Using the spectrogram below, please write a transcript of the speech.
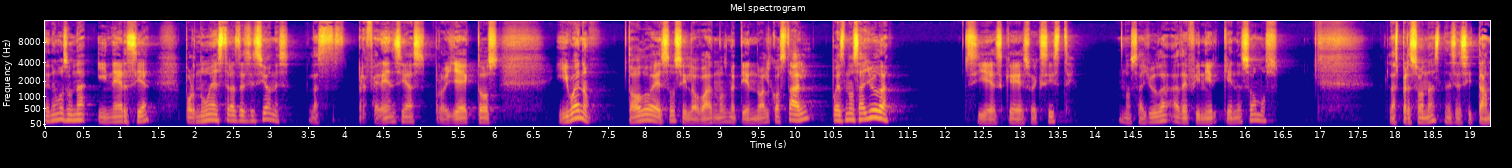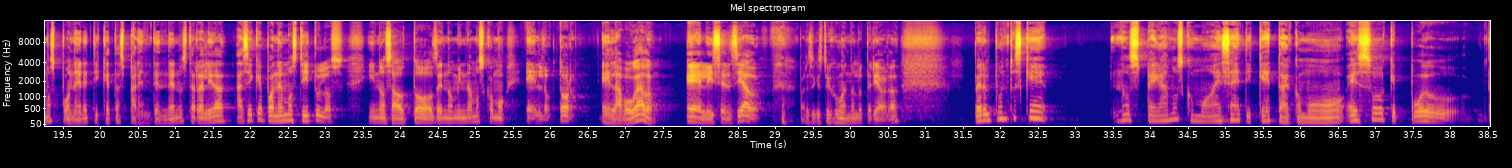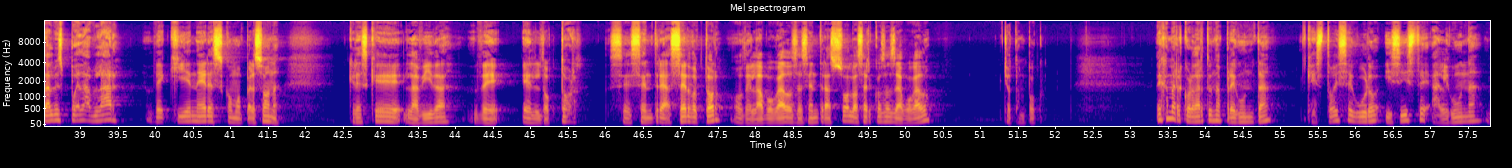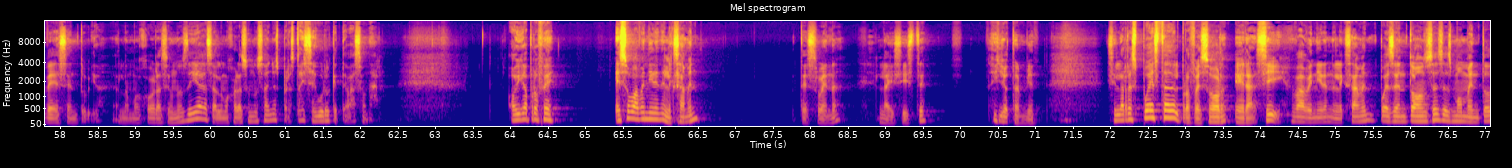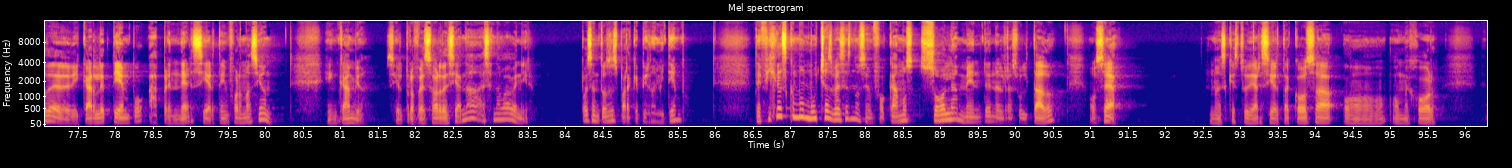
tenemos una inercia por nuestras decisiones, las preferencias, proyectos. Y bueno, todo eso si lo vamos metiendo al costal, pues nos ayuda, si es que eso existe. Nos ayuda a definir quiénes somos. Las personas necesitamos poner etiquetas para entender nuestra realidad, así que ponemos títulos y nos autodenominamos como el doctor, el abogado, el licenciado. Parece que estoy jugando lotería, ¿verdad? Pero el punto es que nos pegamos como a esa etiqueta, como eso que tal vez pueda hablar de quién eres como persona. ¿Crees que la vida de el doctor se centre a ser doctor o del abogado se centra solo a hacer cosas de abogado? Yo tampoco. Déjame recordarte una pregunta que estoy seguro hiciste alguna vez en tu vida. A lo mejor hace unos días, a lo mejor hace unos años, pero estoy seguro que te va a sonar. Oiga, profe, ¿eso va a venir en el examen? ¿Te suena? ¿La hiciste? Y yo también. Si la respuesta del profesor era sí, va a venir en el examen, pues entonces es momento de dedicarle tiempo a aprender cierta información. En cambio, si el profesor decía, no, ese no va a venir, pues entonces ¿para qué pierdo mi tiempo? ¿Te fijas cómo muchas veces nos enfocamos solamente en el resultado? O sea, no es que estudiar cierta cosa o, o mejor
